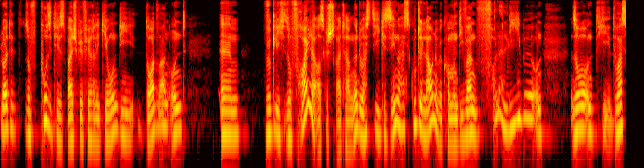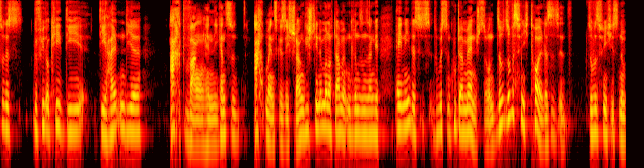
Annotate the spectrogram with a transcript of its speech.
Leute, so positives Beispiel für Religion, die dort waren und ähm, wirklich so Freude ausgestrahlt haben. Ne? Du hast die gesehen und hast gute Laune bekommen und die waren voller Liebe und so und die, du hast so das Gefühl, okay, die, die halten dir acht Wangen hin, die kannst du achtmal ins Gesicht schlagen, die stehen immer noch da mit dem Grinsen und sagen dir, ey, nee, das ist, du bist ein guter Mensch. So, und so, sowas finde ich toll. Das ist, sowas finde ich ist eine,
